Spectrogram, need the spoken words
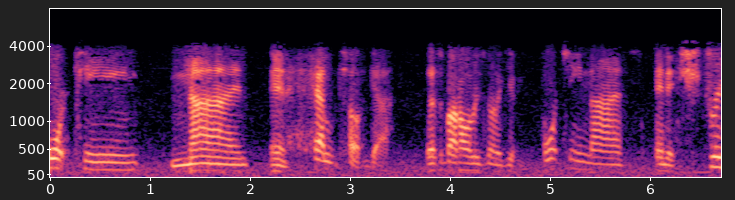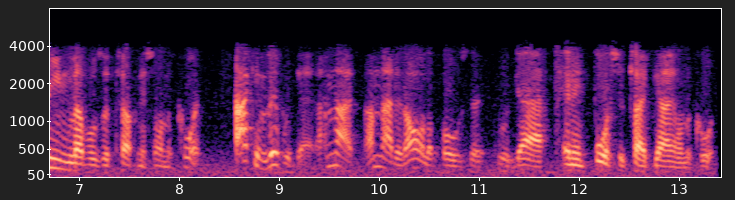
14, 9, and hell tough guy. That's about all he's going to give you. 14, 9, and extreme levels of toughness on the court. I can live with that. I'm not. I'm not at all opposed to, to a guy, an enforcer type guy on the court.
